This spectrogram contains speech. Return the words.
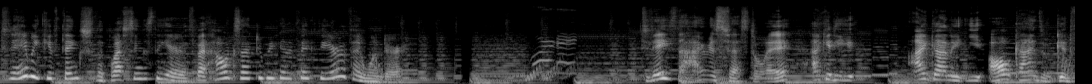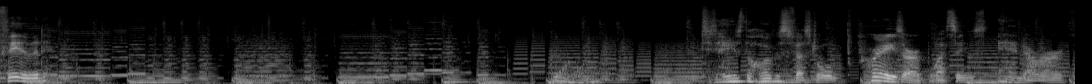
Today we give thanks for the blessings of the earth, but how exactly are we going to thank the earth, I wonder? Morning. Today's the Harvest Festival, eh? I could eat. I gotta eat all kinds of good food. Today is the Harvest Festival. Praise our blessings and our earth.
